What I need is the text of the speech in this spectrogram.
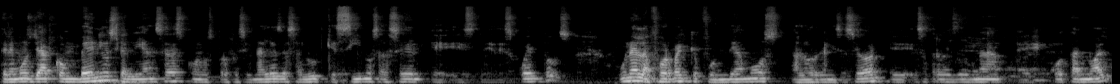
tenemos ya convenios y alianzas con los profesionales de salud que sí nos hacen este, descuentos. Una de las formas en que fondeamos a la organización eh, es a través de una eh, cuota anual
